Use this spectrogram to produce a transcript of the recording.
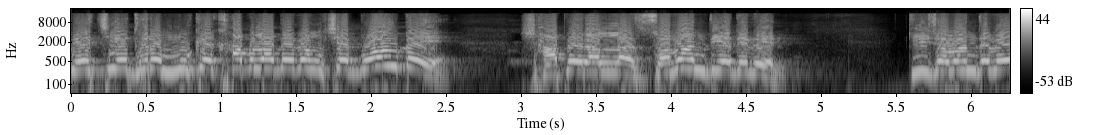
পেঁচিয়ে ধরে মুখে খাবলাবে এবং সে বলবে, সাপের আল্লাহ জবান দিয়ে দেবেন। কি জবান দেবে?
